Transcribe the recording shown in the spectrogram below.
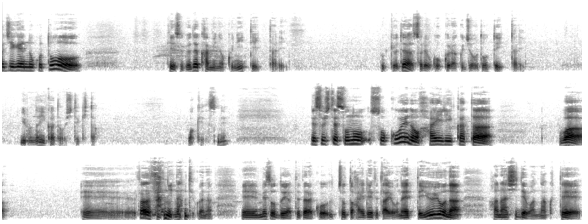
う次元のことをキリスト教では神の国って言ったり仏教ではそれを極楽浄土って言ったりいろんな言い方をしてきたわけですね。でそしてそのそこへの入り方はえー、ただ単に何て言うかな、えー、メソッドやってたらこうちょっと入れてたよねっていうような話ではなくて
